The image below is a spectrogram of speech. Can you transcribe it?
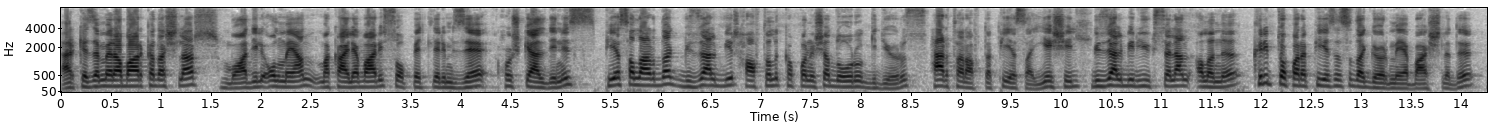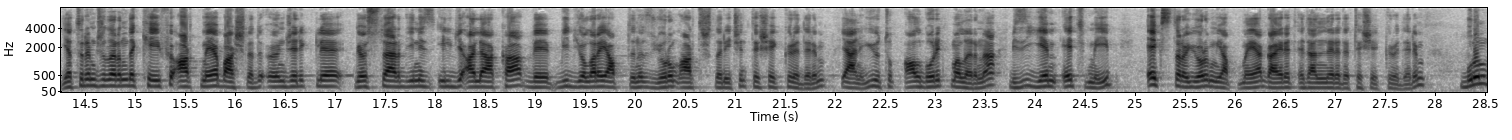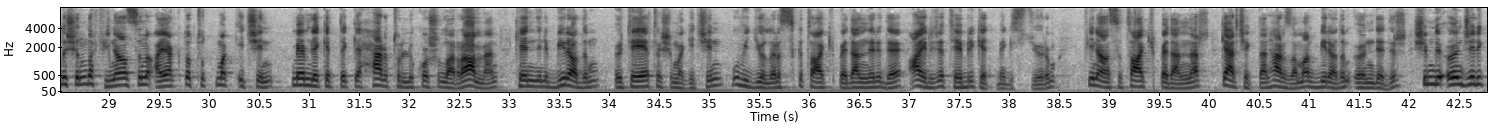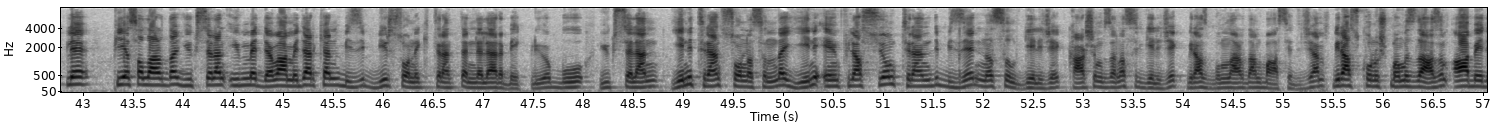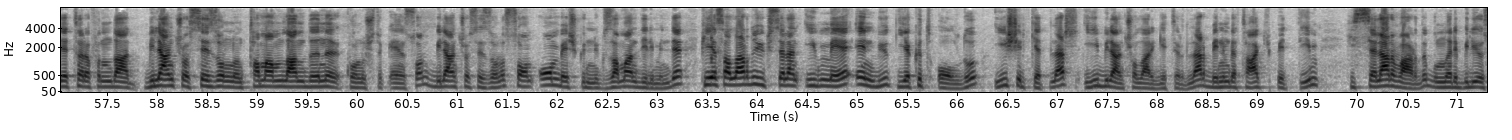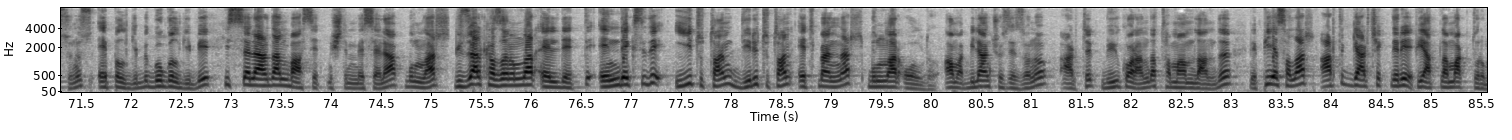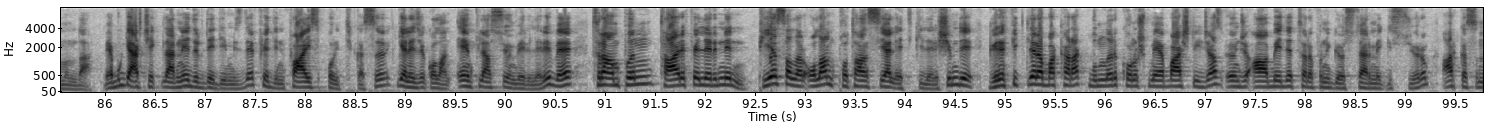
Herkese merhaba arkadaşlar. Muadili olmayan makalevari sohbetlerimize hoş geldiniz. Piyasalarda güzel bir haftalık kapanışa doğru gidiyoruz. Her tarafta piyasa yeşil. Güzel bir yükselen alanı kripto para piyasası da görmeye başladı. Yatırımcıların da keyfi artmaya başladı. Öncelikle gösterdiğiniz ilgi alaka ve videolara yaptığınız yorum artışları için teşekkür ederim. Yani YouTube algoritmalarına bizi yem etmeyip ekstra yorum yapmaya gayret edenlere de teşekkür ederim. Bunun dışında finansını ayakta tutmak için memleketteki her türlü koşula rağmen kendini bir adım öteye taşımak için bu videoları sıkı takip edenleri de ayrıca tebrik etmek istiyorum. Finansı takip edenler gerçekten her zaman bir adım öndedir. Şimdi öncelikle Piyasalarda yükselen ivme devam ederken bizi bir sonraki trendde neler bekliyor? Bu yükselen yeni trend sonrasında yeni enflasyon trendi bize nasıl gelecek? Karşımıza nasıl gelecek? Biraz bunlardan bahsedeceğim. Biraz konuşmamız lazım. ABD tarafında bilanço sezonunun tamamlandığını konuştuk en son. Bilanço sezonu son 15 günlük zaman diliminde piyasalarda yükselen ivmeye en büyük yakıt oldu. İyi şirketler, iyi bilançolar getirdiler. Benim de takip ettiğim hisseler vardı. Bunları biliyorsunuz. Apple gibi, Google gibi hisselerden bahsetmiştim mesela. Bunlar güzel kazanımlar elde etti. Endeksi de iyi tutan, diri tutan etmenler bunlar oldu. Ama bilanço sezonu artık büyük oranda tamamlandı ve piyasalar artık gerçekleri fiyatlamak durumunda. Ve bu gerçekler nedir dediğimizde Fed'in faiz politikası, gelecek olan enflasyon verileri ve Trump'ın tarifelerinin piyasalar olan potansiyel etkileri. Şimdi grafiklere bakarak bunları konuşmaya başlayacağız. Önce ABD tarafını göstermek istiyorum.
